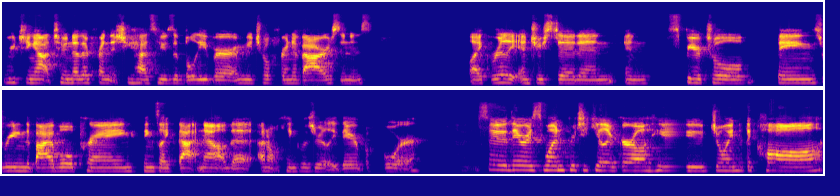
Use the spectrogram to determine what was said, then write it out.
reaching out to another friend that she has who's a believer, a mutual friend of ours, and is like really interested in in spiritual things, reading the Bible, praying, things like that. Now that I don't think was really there before. So there was one particular girl who joined the call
